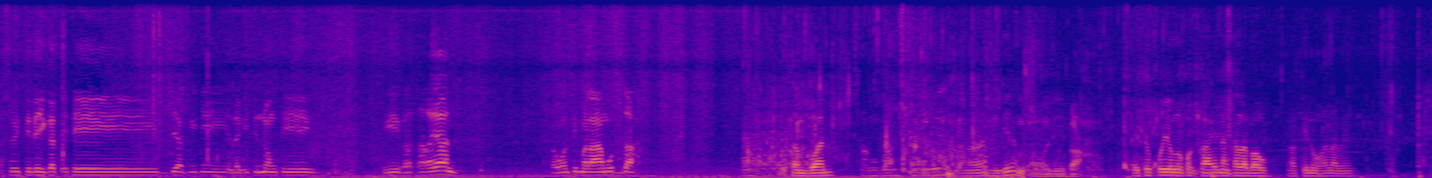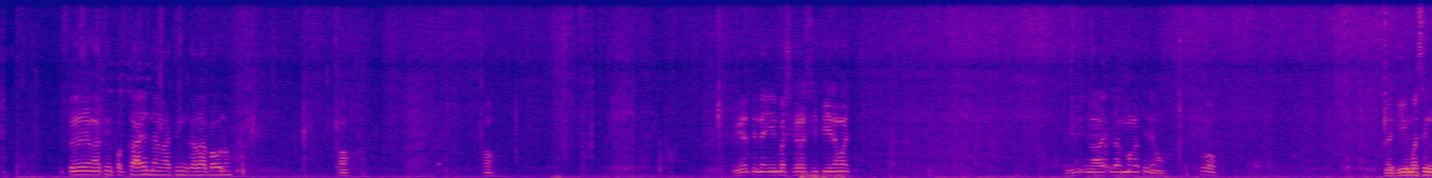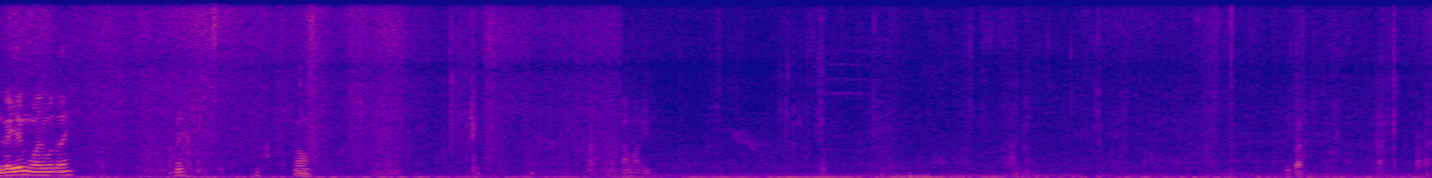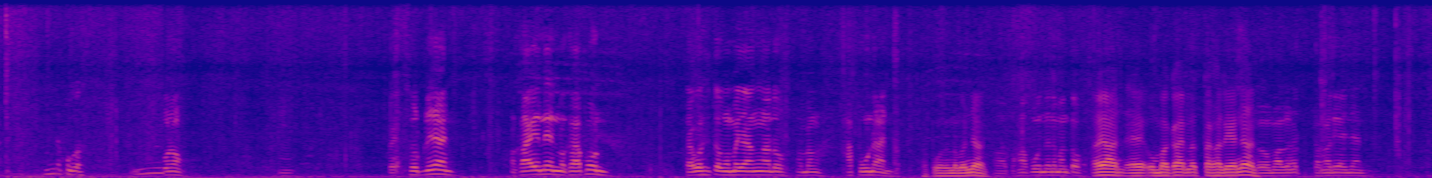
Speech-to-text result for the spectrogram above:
Kaso itirigat iti biyak iti nagitinong ti ti kakarayan. Kawan ti malamot da. Isang buwan. Isang buwan. Ah, hindi naman. Oo, di ba? Ito po yung pagkain ng kalabaw na kinuha namin. Ito na yung ating pagkain ng ating kalabaw, no? Oh. Oh. Sige natin na imas ka recipe naman. Lagi ina ilang mga tin, oh. Oh. Nagimas yung gayang, ano mo tanay? Eh? Oh. Tama eh. Diba? Hindi po ka. Puno. Hmm. Solve na yan. Makain na yan, maghapon. Tapos ito mamayang ano, mamang hapunan. Hapunan naman yan. Uh, panghapon na naman to. Ayan, eh, umaga at tanghalian yan. So, umaga at tanghalian yan.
